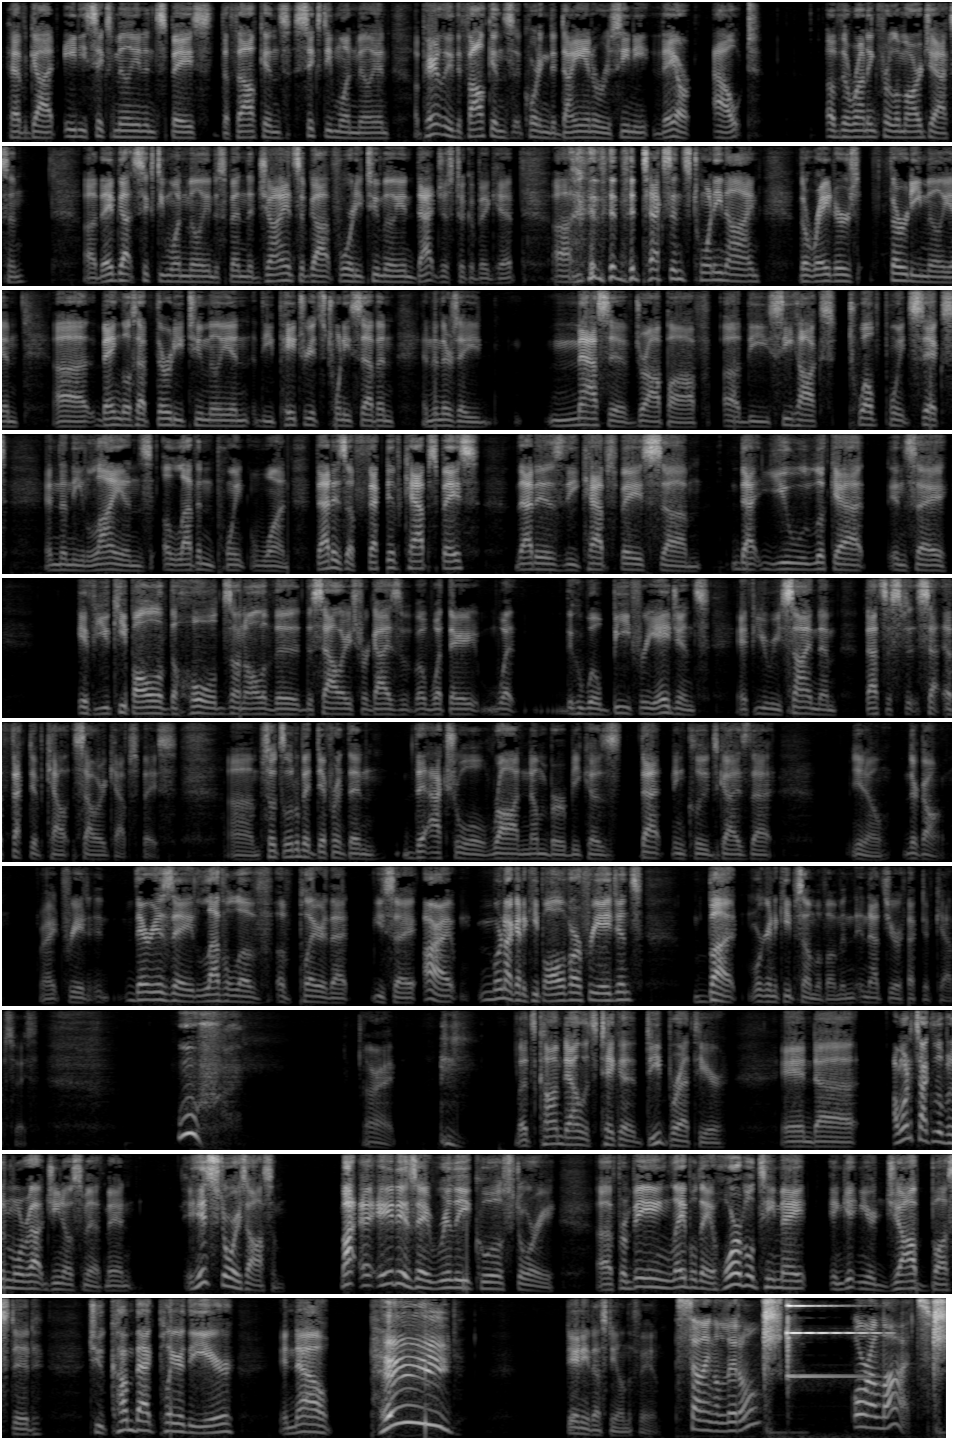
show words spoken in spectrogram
have got 86 million in space. The Falcons 61 million. Apparently, the Falcons, according to Dianna Russini, they are out of the running for Lamar Jackson. Uh, they've got 61 million to spend. The Giants have got 42 million. That just took a big hit. Uh, the, the Texans 29. The Raiders 30 million. Uh, Bengals have 32 million. The Patriots 27. And then there's a massive drop off. Uh, the Seahawks 12.6 and then the Lions 11.1. That is effective cap space. That is the cap space um, that you look at and say, if you keep all of the holds on all of the, the salaries for guys of what they what who will be free agents, if you resign them, that's a effective cal- salary cap space. Um, so it's a little bit different than the actual raw number because that includes guys that you know they're gone right? Free agent. There is a level of of player that you say, all right, we're not going to keep all of our free agents, but we're going to keep some of them, and, and that's your effective cap space. Woo. All right, let's calm down. Let's take a deep breath here, and uh, I want to talk a little bit more about Geno Smith. Man, his story's awesome. My, it is a really cool story. Uh, from being labeled a horrible teammate and getting your job busted to comeback player of the year and now paid. Danny Dusty on the fan. Selling a little or a lot?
